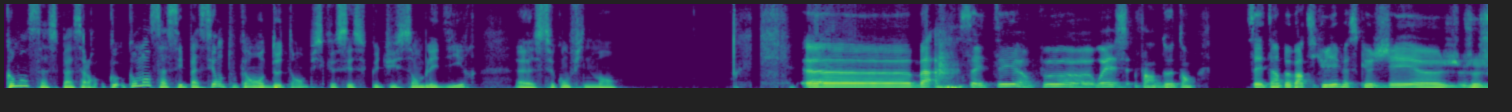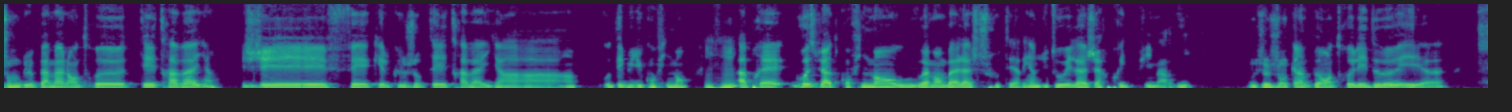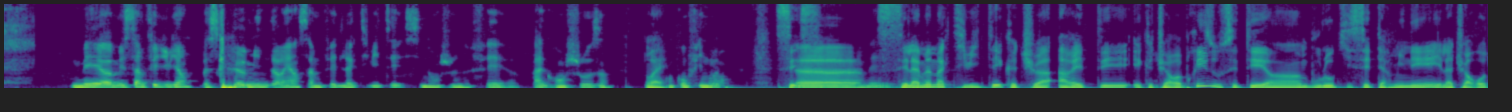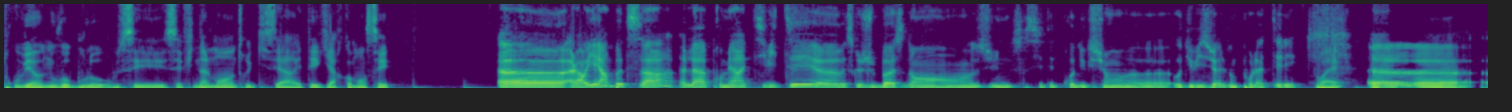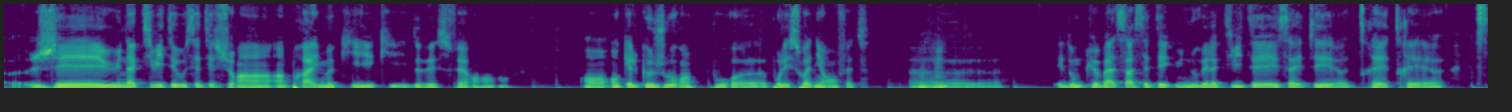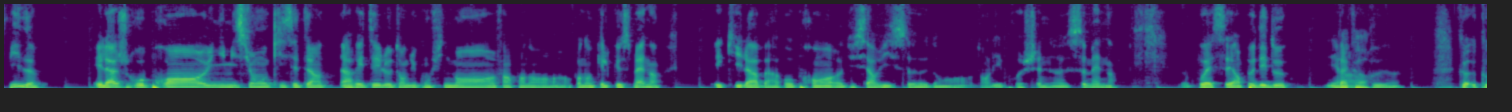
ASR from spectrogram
comment ça se passe? Alors, co- comment ça s'est passé, en tout cas en deux temps, puisque c'est ce que tu semblais dire, euh, ce confinement? Euh, bah, ça a été un peu, ouais, enfin deux temps. Ça a été un peu particulier parce que j'ai, euh, je jongle pas mal entre télétravail. J'ai fait quelques jours de télétravail il y a un- au début du confinement. Mhm. Après, grosse période de confinement où vraiment, bah là, je foutais rien du tout et là, j'ai repris depuis mardi. Donc, je jongle un peu entre les deux et, euh, mais, euh, mais ça me fait du bien parce que mine de rien, ça me fait de l'activité. Sinon, je ne fais pas grand chose Ouais. en confinement. C'est Euh, la même activité que tu as arrêtée et que tu as reprise, ou c'était un boulot qui s'est terminé et là tu as retrouvé un nouveau boulot, ou c'est finalement un truc qui s'est arrêté et qui a recommencé? Euh, alors il y a un peu de ça. La première activité, euh, parce que je bosse dans une société de production euh, audiovisuelle, donc pour la télé. Ouais. J'ai eu une activité où c'était sur un, un prime qui, qui devait se faire en, en, en quelques jours pour, euh, pour les soignants en fait. Euh, Et donc euh, bah, ça c'était une nouvelle activité et ça a été euh, très très euh, speed. Et là je reprends une émission qui s'était arrêtée le temps du confinement, enfin pendant, pendant quelques semaines et qui là bah, reprend euh, du service dans, dans les prochaines semaines. Donc ouais c'est un peu des deux. D'accord.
